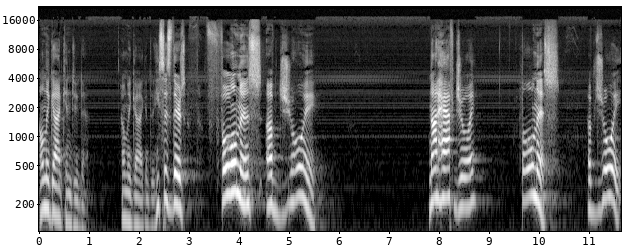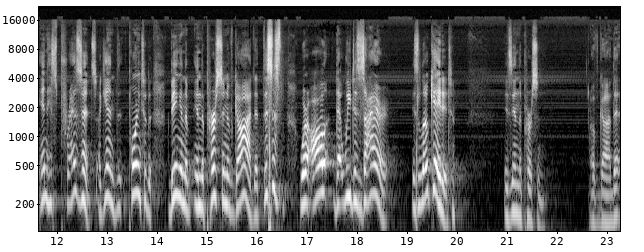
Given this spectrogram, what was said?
Only God can do that. Only God can do it. He says there's fullness of joy. Not half joy, fullness of joy in his presence. Again, pointing to the being in the in the person of God, that this is where all that we desire is located, is in the person of God. That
